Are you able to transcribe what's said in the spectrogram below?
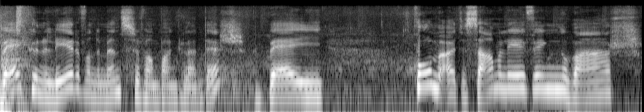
Wij kunnen leren van de mensen van Bangladesh. Wij komen uit een samenleving waar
